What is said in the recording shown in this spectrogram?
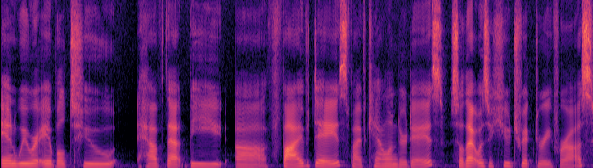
And we were able to have that be uh, five days, five calendar days. So that was a huge victory for us.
